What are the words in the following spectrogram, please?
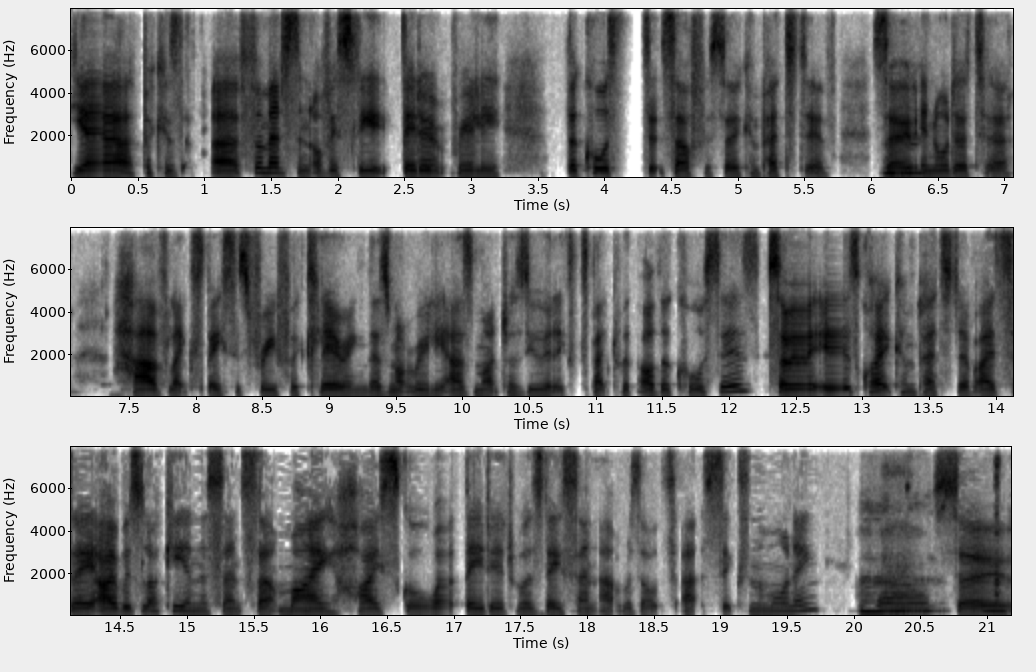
Yeah, because uh, for medicine, obviously, they don't really. The course itself is so competitive. So mm-hmm. in order to have like spaces free for clearing there's not really as much as you would expect with other courses. So it is quite competitive. I'd say i was lucky in the sense that my high school what they did was they sent out results at six in the morning. Wow so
